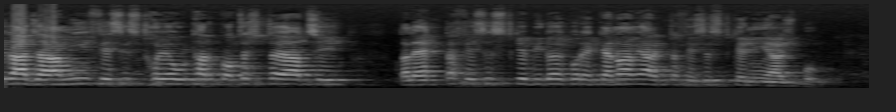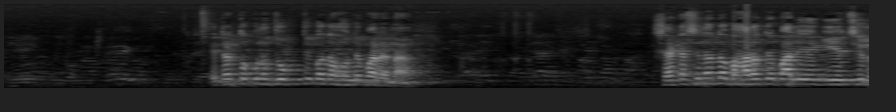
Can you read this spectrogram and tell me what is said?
রাজা, আমি ফেসিস্ট হয়ে ওঠার প্রচেষ্টায় আছি, তাহলে একটা ফেসিস্টকে বিদয় করে কেন আমি আরেকটা ফেসিস্টকে নিয়ে আসব? এটা তো কোনো যৌক্তিকতা হতে পারে না। শেখ হাসিনা তো ভারতে পালিয়ে গিয়েছিল।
